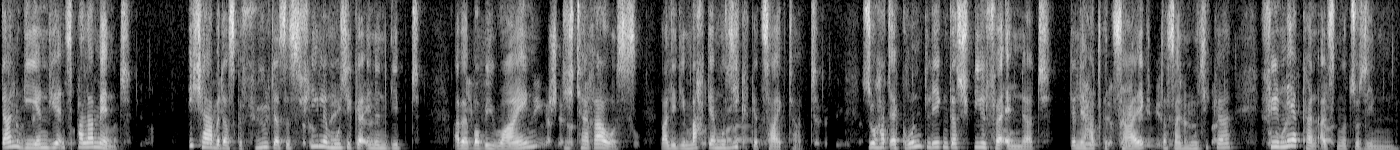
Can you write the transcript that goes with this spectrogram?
dann gehen wir ins Parlament. Ich habe das Gefühl, dass es viele Musikerinnen gibt, aber Bobby Wine sticht heraus, weil er die Macht der Musik gezeigt hat. So hat er grundlegend das Spiel verändert, denn er hat gezeigt, dass ein Musiker viel mehr kann als nur zu singen.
